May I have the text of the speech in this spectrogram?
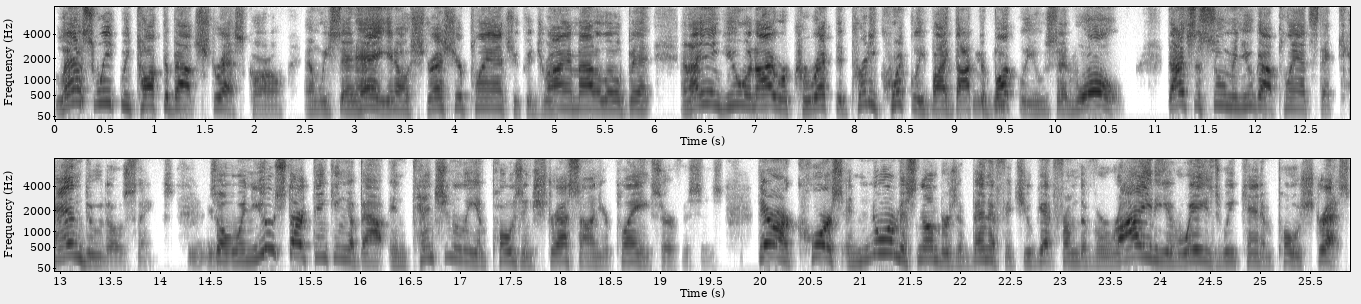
Last week we talked about stress, Carl, and we said, hey, you know, stress your plants. You can dry them out a little bit. And I think you and I were corrected pretty quickly by doctor mm-hmm. Buckley, who said, whoa, that's assuming you got plants that can do those things. Mm-hmm. So when you start thinking about intentionally imposing stress on your playing surfaces, there are, of course, enormous numbers of benefits you get from the variety of ways we can impose stress,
